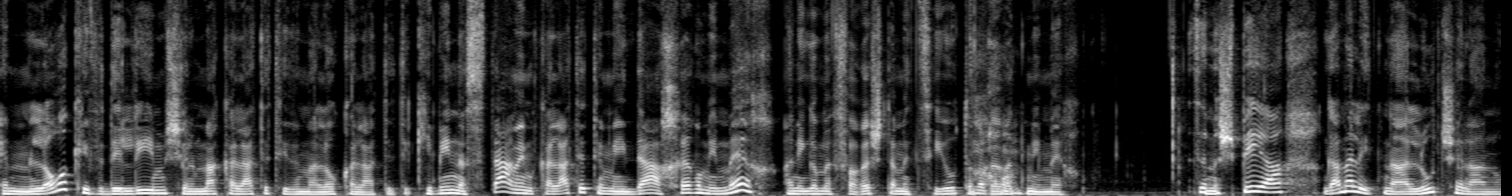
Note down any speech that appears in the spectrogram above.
הם לא רק הבדלים של מה קלטתי ומה לא קלטתי, כי מן הסתם, אם קלטתי מידע אחר ממך, אני גם מפרש את המציאות נכון. אחרת ממך. זה משפיע גם על התנהלות שלנו,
